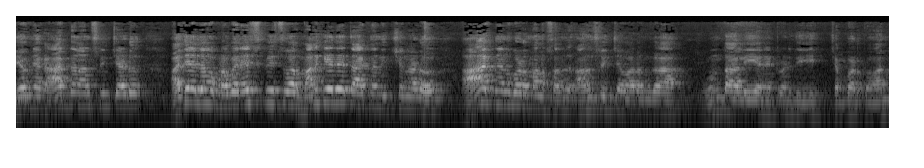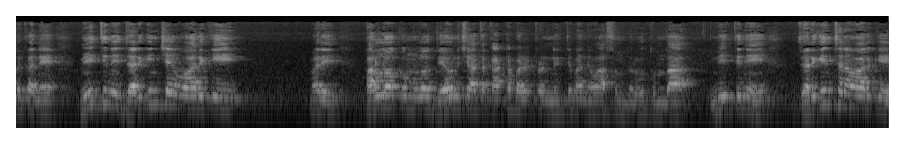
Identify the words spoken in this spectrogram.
దేవుని యొక్క ఆజ్ఞను అనుసరించాడు. అదేవిధంగా ప్రభు యేసుక్రీస్తు వారు మనకేదైతే ఆజ్ఞను ఇచ్చున్నాడో ఆ ఆజ్ఞను కూడా మనం అనుసరించే వారంగా ఉండాలి అనేటువంటిది చెప్పబడుతుంది. అందుకనే నీతిని జరిగించే వారికి మరి పరలోకంలో దేవుని చేత కట్టబడేటువంటి నిత్యమైన నివాసం దొరుకుతుందా? నీతిని జరిగించిన వారికి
